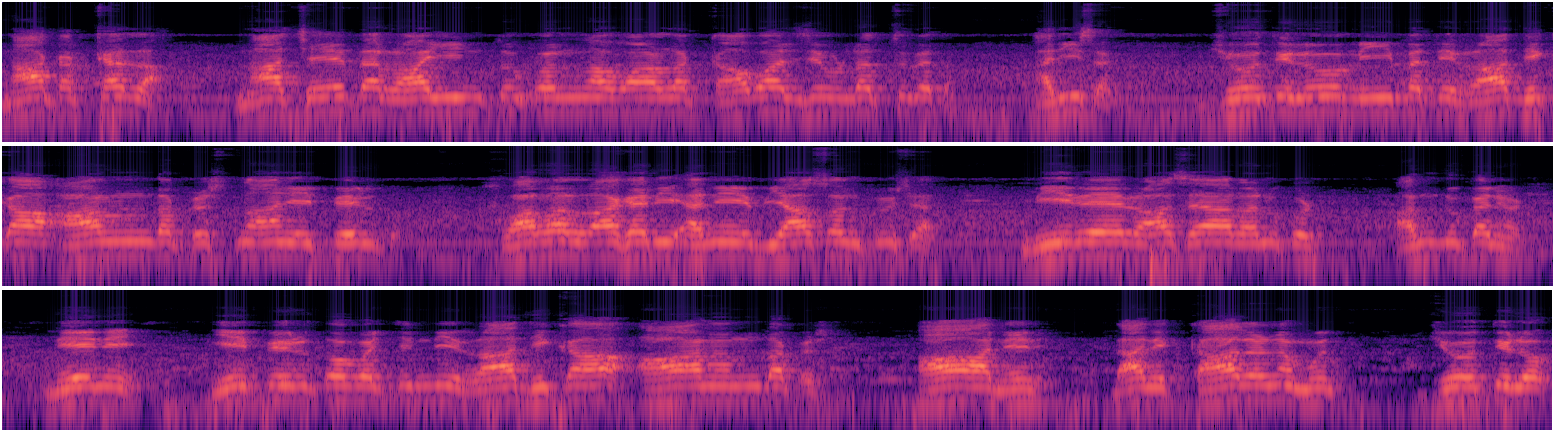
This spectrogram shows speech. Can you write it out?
నాకు నా చేత రాయించుకున్న వాళ్ళకు కావాల్సి ఉండొచ్చు కదా. అది సార్. జ్యోతిలో మీపతి రాధిక ఆనంద కృష్ణ అనే పేరుతో స్వరలహరి అనే వ్యాసం చూశారు. మీరే రాశారనుకోండి. అందుకని నేనే. ఏ పేరుతో వచ్చింది? రాధిక ఆనంద కృష్ణ. ఆ నేను. దానికి కారణం ఉంది. జ్యోతిలో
